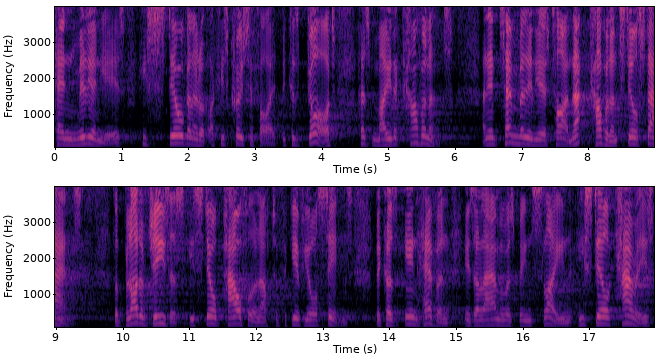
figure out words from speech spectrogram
10 million years, he's still going to look like he's crucified because God has made a covenant. And in 10 million years' time, that covenant still stands. The blood of Jesus is still powerful enough to forgive your sins because in heaven is a lamb who has been slain. He still carries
